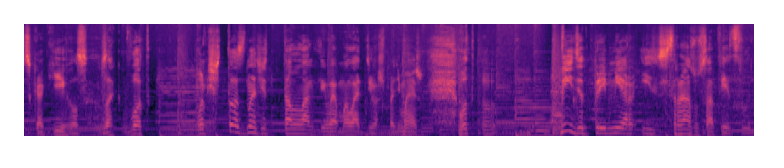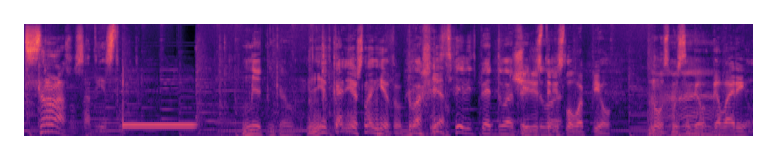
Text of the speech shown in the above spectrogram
Молодец, как Иглс. Вот, вот что значит талантливая молодежь, понимаешь? Вот э, видят пример и сразу соответствуют. Сразу соответствуют. Метников. Нет, конечно, нету. Я 269-5252. через три слова пел. Ну, в смысле, А-а-а. гов- говорил.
